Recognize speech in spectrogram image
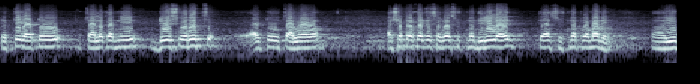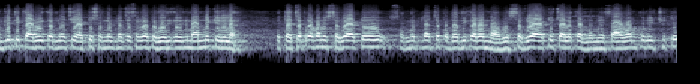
प्रत्येक ॲटो चालकांनी ड्रेसवरच uh, ॲटो चालवावा. अशा प्रकारच्या सगळ्या सूचना दिलेल्या आहेत. त्या सूचनाप्रमाणे योग्य ती कारवाई करण्याची ॲटो संघटनाच्या सगळ्या पदाधिकाऱ्यांनी मान्य केलेलं आहे. त्याच्याप्रमाणे सगळ्या ॲटो संघटनाच्या पदाधिकाऱ्यांना व सगळ्या ॲटो चालकांना मी असं आवाहन करू इच्छितो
